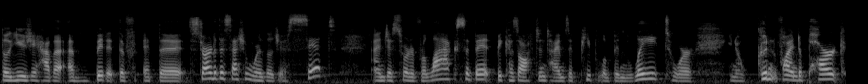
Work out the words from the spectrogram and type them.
they'll usually have a, a, bit at the at the start of the session where they'll just sit and just sort of relax a bit because oftentimes if people have been late or you know couldn't find a park,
